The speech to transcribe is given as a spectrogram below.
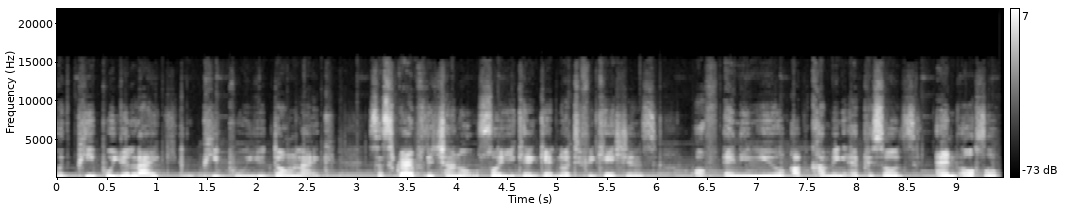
with people you like and people you don't like. Subscribe to the channel so you can get notifications of any new upcoming episodes and also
